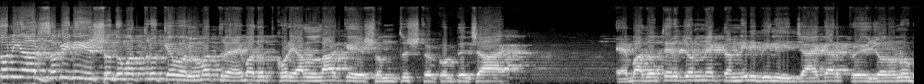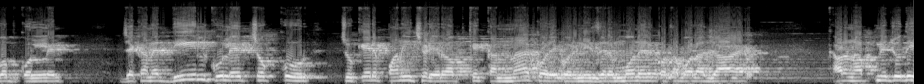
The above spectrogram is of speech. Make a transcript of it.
দুনিয়ার জমিনে শুধুমাত্র, কেবলমাত্র এবাদত করে আল্লাহকে সন্তুষ্ট করতে চায়। এবাদতের জন্য একটা নিরিবিলি জায়গার প্রয়োজন অনুভব করলেন। যেখানে দিল কুলে চক্ষুর চোখের পানি ছেড়ে রবকে কান্না করে করে নিজের মনের কথা বলা যায়। কারণ আপনি যদি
